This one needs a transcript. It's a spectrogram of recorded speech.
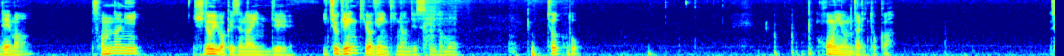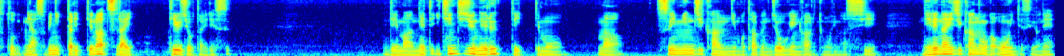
でまあそんなにひどいわけじゃないんで一応元気は元気なんですけれどもちょっと本読んだりとか外に遊びに行ったりっていうのは辛いっていう状態です。でまあ寝て一日中寝るって言ってもまあ睡眠時間にも多分上限があると思いますし寝れない時間の方が多いんですよね。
